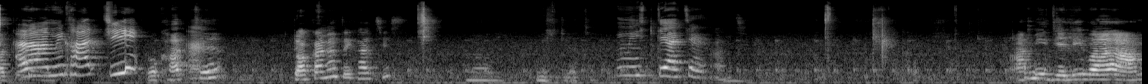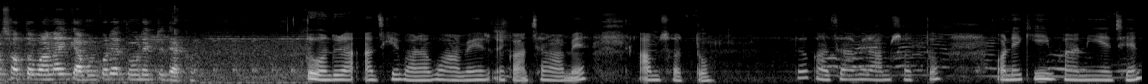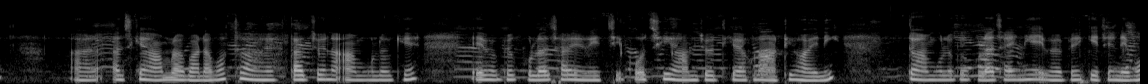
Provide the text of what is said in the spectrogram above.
আর? আমি খাচ্ছি। ও খাচ্ছে? টকা না তুই খাচ্ছিস? মিষ্টি আছে। মিষ্টি আছে। আচ্ছা। আমি জেলি বা আম সত্য বানাই কেমন করে? তোমরা একটু দেখো। তো বন্ধুরা আজকে বানাবো আমের কাঁচা আমের আমসত্ত্ব। তো কাঁচা আমের আমসত্ত্ব অনেকেই বানিয়েছেন। আর আজকে আমরা বানাবো। তো তার জন্য আমগুলোকে এভাবে খোলা ছাড়িয়ে নিচ্ছি। কচি আম যদিও এখনও আটি হয়নি। তো, আমগুলোকে খোলা ছাড়িয়ে নিয়ে এইভাবে কেটে নেব।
